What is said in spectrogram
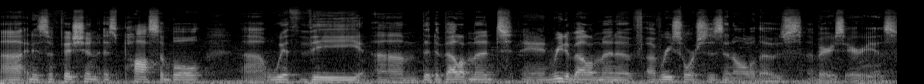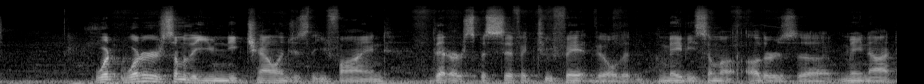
uh, and as efficient as possible uh, with the, um, the development and redevelopment of, of resources in all of those various areas. What, what are some of the unique challenges that you find that are specific to Fayetteville that maybe some others uh, may not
